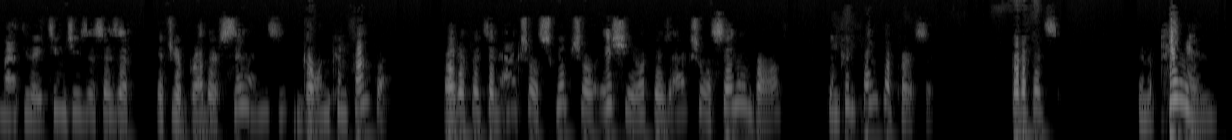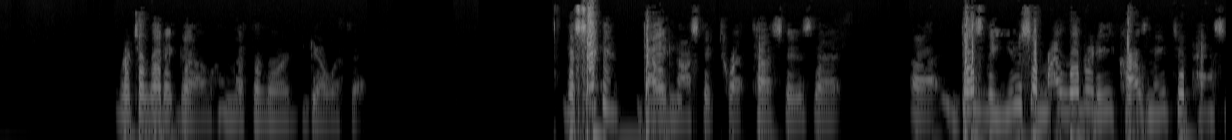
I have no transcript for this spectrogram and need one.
Matthew 18, Jesus says, if, if your brother sins, go and confront them. Right? If it's an actual scriptural issue, if there's actual sin involved, then confront the person. But if it's an opinion, we're to let it go and let the Lord deal with it. The second diagnostic test is that uh, does the use of my liberty cause me to pass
